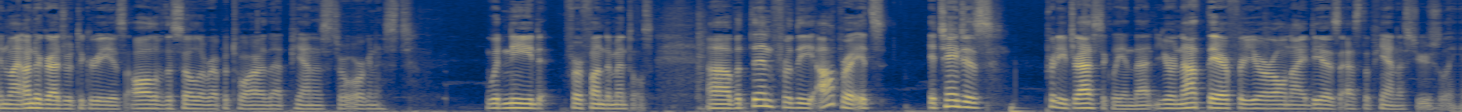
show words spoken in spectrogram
in my undergraduate degree is all of the solo repertoire that pianists or organists would need for fundamentals. Uh, but then for the opera, it's it changes pretty drastically in that you're not there for your own ideas as the pianist usually.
